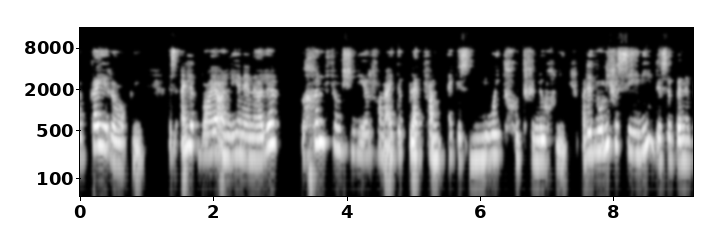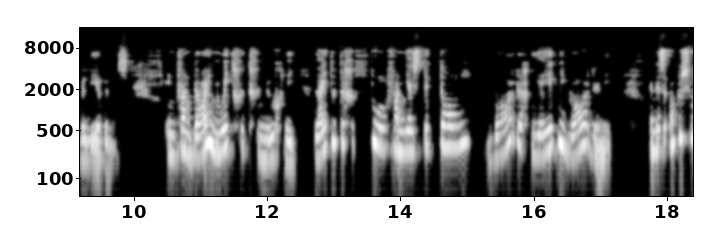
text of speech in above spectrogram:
oukei okay raak nie, is eintlik baie alleen en hulle begin funksioneer vanuit 'n plek van ek is nooit goed genoeg nie. Maar dit word nie gesê nie, dis 'n binnebelewenis. En van daai nooit goed genoeg nie, lei tot 'n gevoel van jy's totaal nie waardig nie. Jy het nie waarde nie. En dis amper so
